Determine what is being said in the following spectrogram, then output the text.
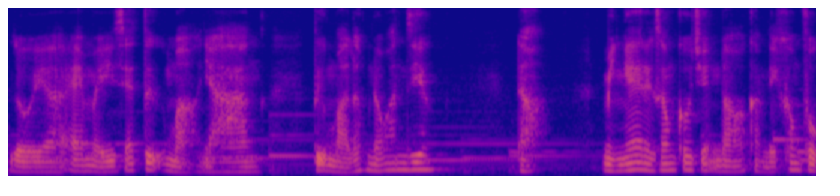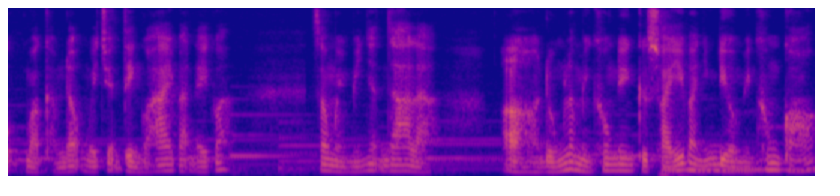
Rồi uh, em ấy sẽ tự mở nhà hàng tự mở lớp nấu ăn riêng. Đó mình nghe được xong câu chuyện đó cảm thấy không phục và cảm động với chuyện tình của hai bạn ấy quá xong mình mới nhận ra là ờ đúng là mình không nên cứ xoáy vào những điều mình không có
